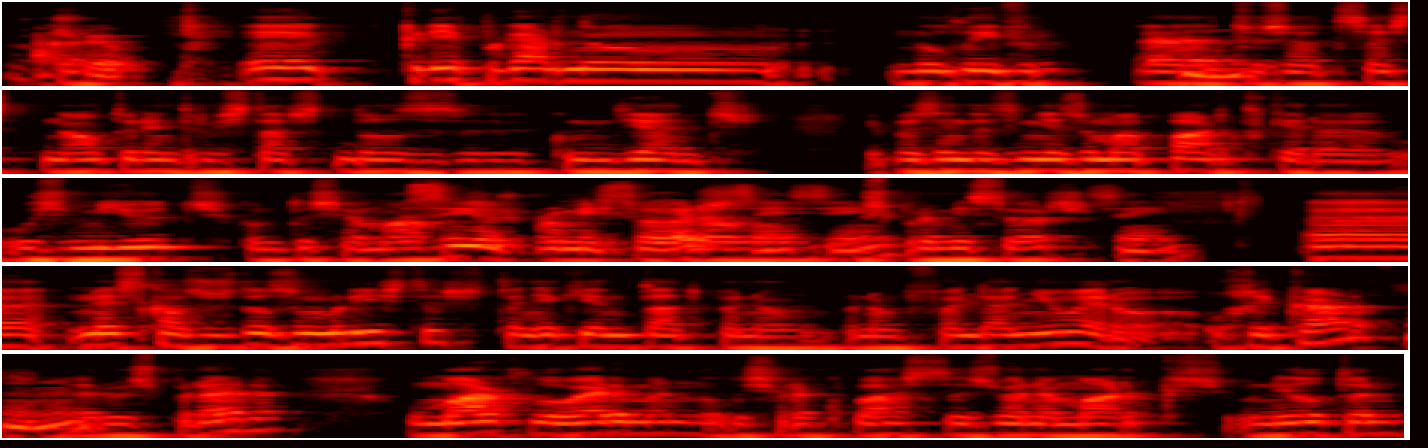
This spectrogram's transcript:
Okay. Acho eu. eu. Queria pegar no, no livro. Uh, uhum. Tu já disseste na altura entrevistaste 12 comediantes e depois ainda tinhas uma parte que era os miúdos, como tu chamavas. Sim, os promissores, sim, sim. Os promissores. Sim. Uh, neste caso, os 12 humoristas, tenho aqui anotado para não, para não me falhar nenhum, era o, o Ricardo, uhum. era o Pereira, o Marco, o Herman, o Luís Franco Bastos, a Joana Marques, o Nilton,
